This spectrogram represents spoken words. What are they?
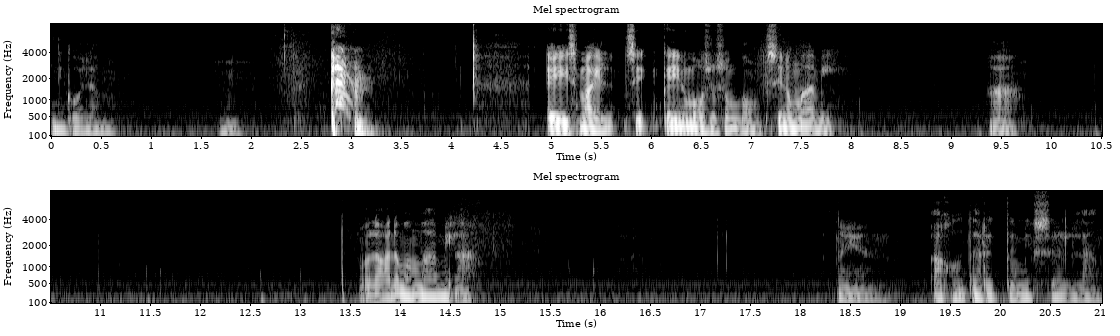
hindi ko alam. Eh, smile. Si, kanino mo ako susumbong? Sinong mami? Ah. Wala ka namang mami, ah. Ayan. Ako, direct to mixer lang.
